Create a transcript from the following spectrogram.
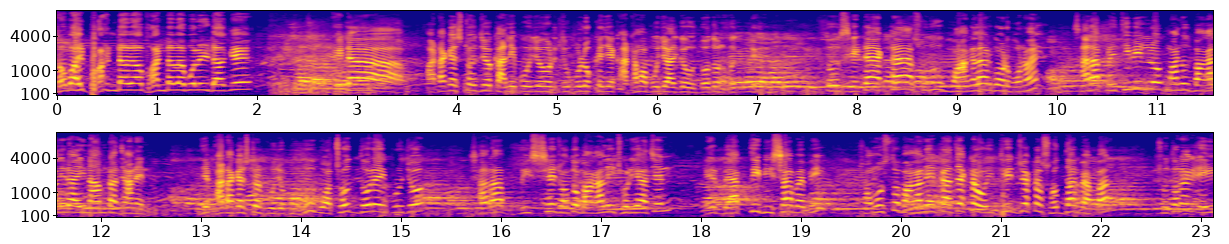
সবাই ফান্ডাদা ফান্ডাদা বলেই ডাকে। এটা পাটাকেষ্টর্য কালী পুজোর যে উপলক্ষে যে কাঠামো পুজো আজকে উদ্বোধন হচ্ছে। তো সেটা একটা শুধু বাংলার গর্ব নয় সারা পৃথিবীর লোক মানুষ বাঙালিরা এই নামটা জানেন যে ফাটাকেষ্টর পুজো। বহু বছর ধরে এই পুজো সারা বিশ্বে যত বাঙালি ছড়িয়ে আছেন এর ব্যাপ্তি বিশ্বব্যাপী সমস্ত বাঙালির কাছে একটা ঐতিহ্য একটা শ্রদ্ধার ব্যাপার। সুতরাং এই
